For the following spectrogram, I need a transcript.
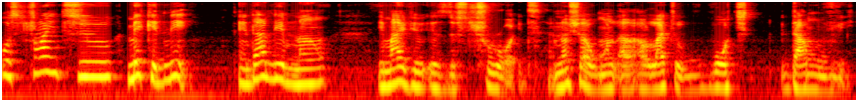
was trying to make a name, and that name now, in my view, is destroyed. I'm not sure I want. I would like to watch that movie.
